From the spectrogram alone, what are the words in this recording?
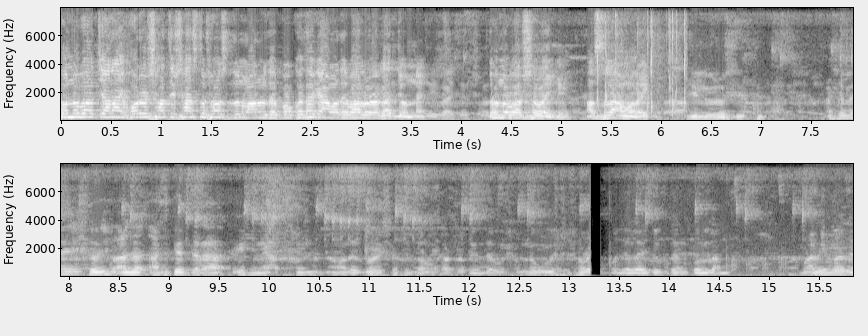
ধন্যবাদ জানাই, ভোরের সাথে স্বাস্থ্য সচেতন মানুষদের পক্ষ থেকে আমাদের ভালো রাখার জন্য। ধন্যবাদ সবাইকে। আসসালামু আসলে শরীফ আজ আজকে যারা এখানে আছেন আমাদের ঘরের সাথে কর্মকর্তাবৃন্দ এবং সামনে উপজেলায় যোগদান করলাম। মাঝে মাঝে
